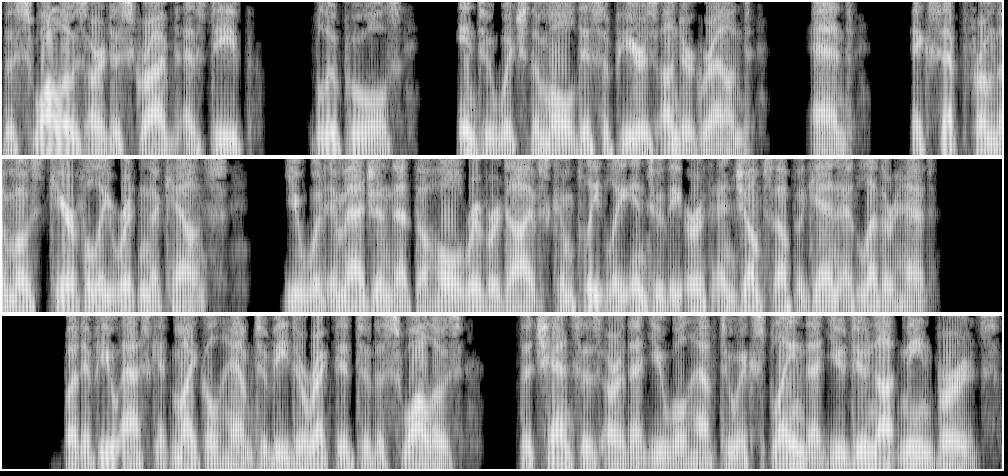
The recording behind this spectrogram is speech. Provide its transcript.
The swallows are described as deep, blue pools, into which the mole disappears underground, and, except from the most carefully written accounts, you would imagine that the whole river dives completely into the earth and jumps up again at Leatherhead. But if you ask at Mickleham to be directed to the swallows, the chances are that you will have to explain that you do not mean birds.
